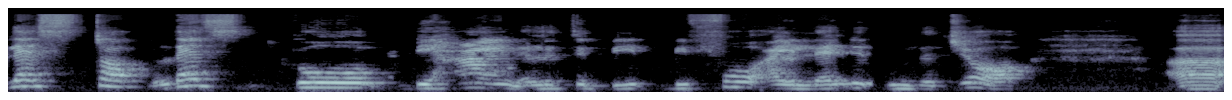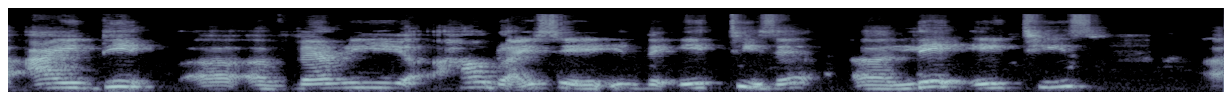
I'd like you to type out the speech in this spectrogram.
let's talk. Let's go behind a little bit before I landed in the job. Uh, I did uh, a very how do I say in the eighties, eh, uh, late eighties. Uh,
